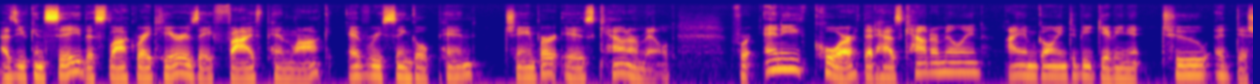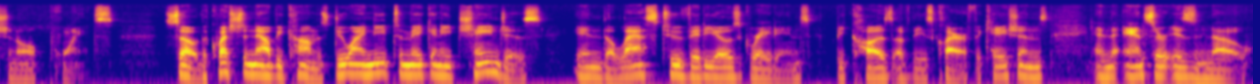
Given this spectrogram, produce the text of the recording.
as you can see, this lock right here is a five pin lock. Every single pin chamber is countermilled. For any core that has countermilling, I am going to be giving it two additional points. So the question now becomes, do I need to make any changes in the last two videos gradings because of these clarifications? And the answer is no.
